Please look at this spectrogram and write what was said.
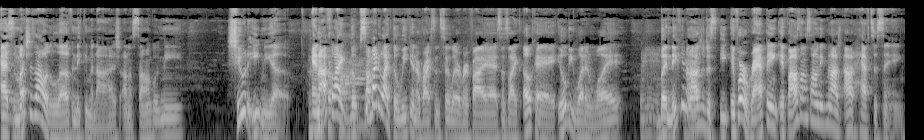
As mm-hmm. much as I would love Nicki Minaj on a song with me, she would eat me up. And I feel like the, somebody like The Weeknd or Bryson Tiller or Fire Ass is like, okay, it'll be what and what. Mhm. But Nicki Minaj Yeah. would just eat. If we're rapping, if I was on a song Nicki Minaj, I would have to sing.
